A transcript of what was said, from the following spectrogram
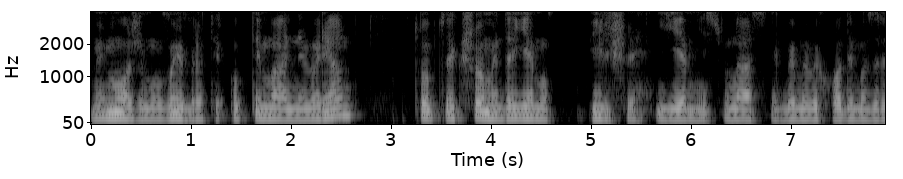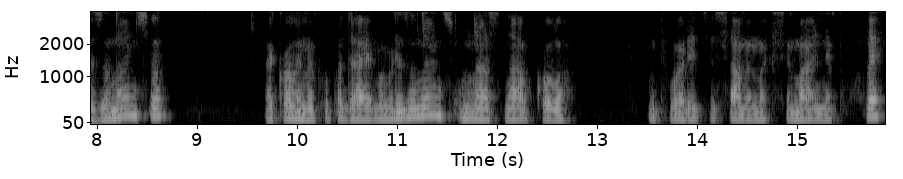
ми можемо вибрати оптимальний варіант. Тобто, якщо ми даємо більше ємність у нас, якби ми виходимо з резонансу, а коли ми попадаємо в резонанс, у нас навколо утворюється саме максимальне поле.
